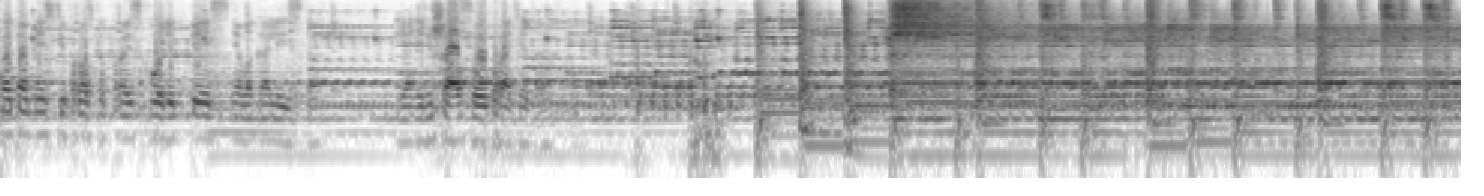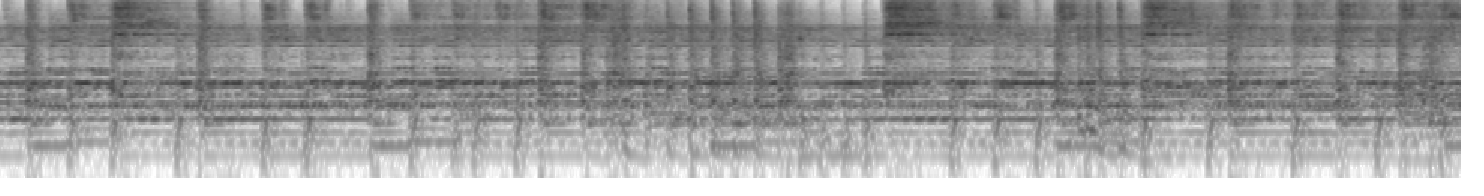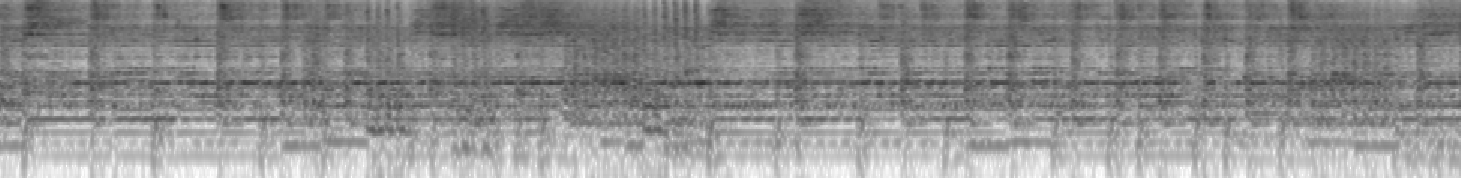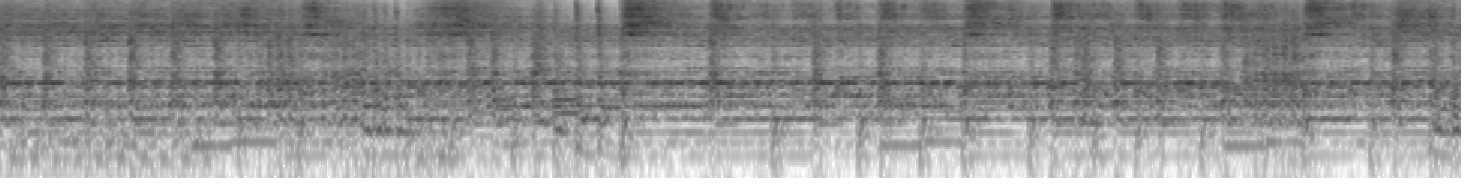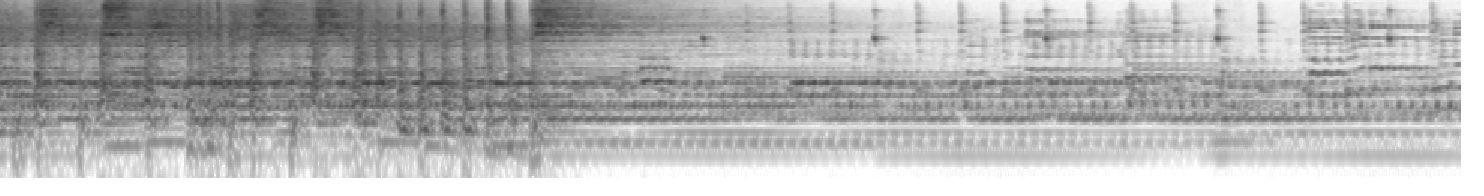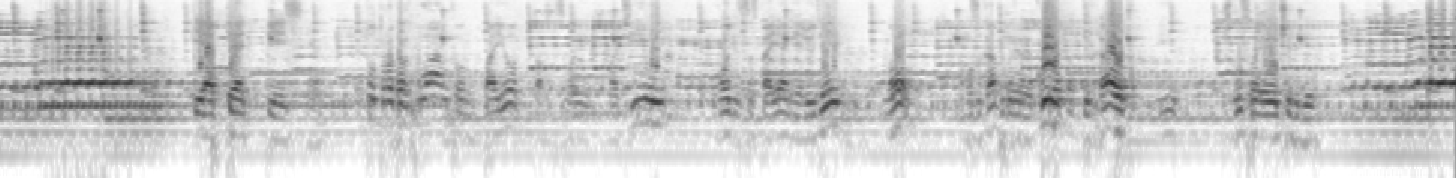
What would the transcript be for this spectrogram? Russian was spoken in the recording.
В этом месте просто происходит песня вокалиста. Я не решался убрать это. Опять песня. Тут Роберт Плант, он поет там свои мотивы, вводит состояние людей, но музыканты курят, отдыхают и ждут своей очереди.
